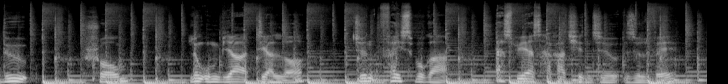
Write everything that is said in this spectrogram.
du shom lung umbia Facebook SBS zulve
